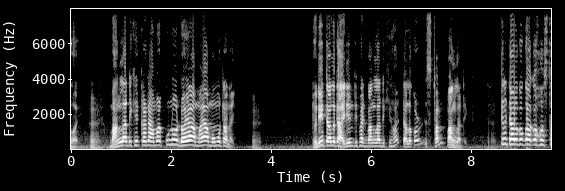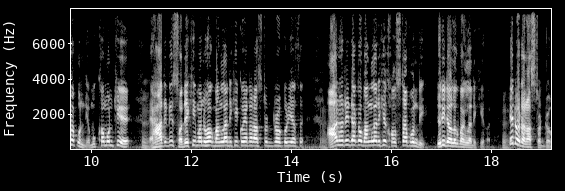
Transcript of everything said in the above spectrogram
কয়, বাংলাদেশীৰ কাৰণে আমাৰ কোনো দয়া, মায়া, মমতা নাই। যদি তেওঁলোকে আইডেণ্টিফাইড বাংলাদেশী হয়, তেওঁলোকৰ স্থান বাংলাদেশ। কিন্তু তেওঁলোকক আকৌ সংস্থাপন দিয়ে। মুখ্যমন্ত্ৰীয়ে এহাতেদি স্বদেশী মানুহক বাংলাদেশী কৈ এটা ৰাষ্ট্ৰদ্ৰোহ কৰি আছে। আনহাতেদি আকৌ বাংলাদেশীক সংস্থাপন দি যদি তেওঁলোক বাংলাদেশী হয়। সেইটো এটা ৰাষ্ট্ৰদ্ৰোহ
